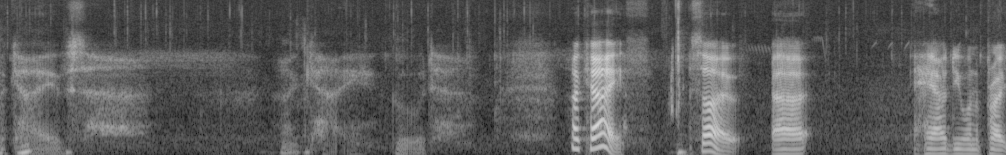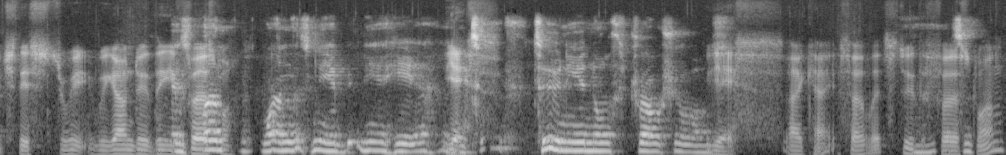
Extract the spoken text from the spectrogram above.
the caves. Okay, good. Okay, so uh, how do you want to approach this? Do we we go and do the There's first one, one? one that's near near here. Yes. Two, two near North Trollshaws. Yes. Okay, so let's do the first one.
